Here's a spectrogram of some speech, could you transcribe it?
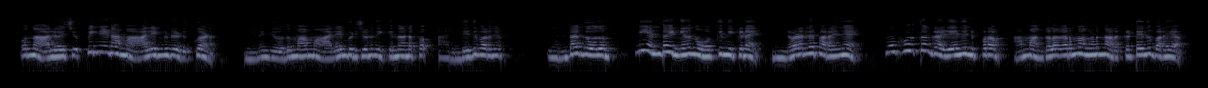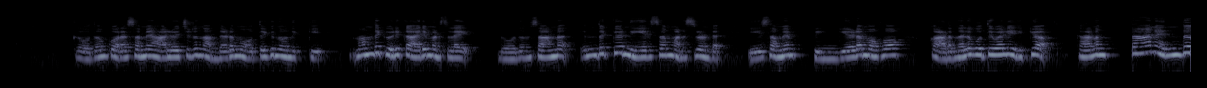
ഒന്ന് ആലോചിച്ചു പിന്നീട് ആ മാല ഇങ്ങോട്ട് എടുക്കുകയാണ് ഇങ്ങനെ ഗൗതം ആ മാലയും പിടിച്ചോണ്ട് നിൽക്കുന്നുണ്ടപ്പോൾ അരുന്ധതി പറഞ്ഞു എന്താ ഗൗതം നീ എന്താ ഇങ്ങനെ നോക്കി നിൽക്കണേ നിന്നോടല്ലേ പറഞ്ഞേ മുഹൂർത്തം കഴിയുന്നതിനിപ്പുറം ആ മംഗളകർമ്മം അങ്ങോട്ട് നടക്കട്ടെ എന്ന് പറയാം. ഗൗതം കുറേ സമയം ആലോചിച്ചിട്ട് നന്ദയുടെ മുഖത്തേക്ക് നോക്കി. നന്ദയ്ക്ക് ഒരു കാര്യം മനസ്സിലായി. ഗൗതം സാറിന് എന്തൊക്കെയോ നീരസം മനസ്സിലുണ്ട്. ഈ സമയം പിങ്കിയുടെ മുഖം കടന്നൽ കുത്തി പോലെ ഇരിക്കുക കാരണം താൻ എന്ത്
